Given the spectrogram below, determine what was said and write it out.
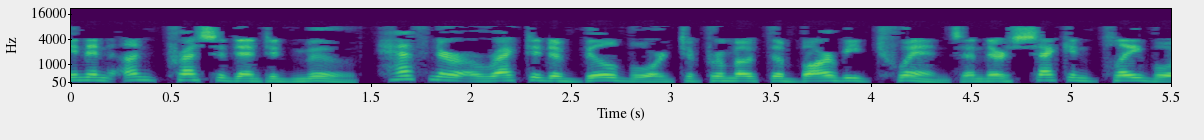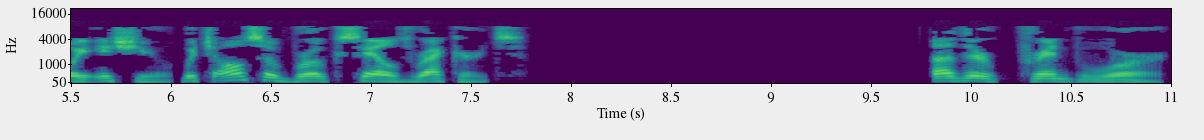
In an unprecedented move, Hefner erected a billboard to promote the Barbi twins and their second Playboy issue, which also broke sales records. Other print work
